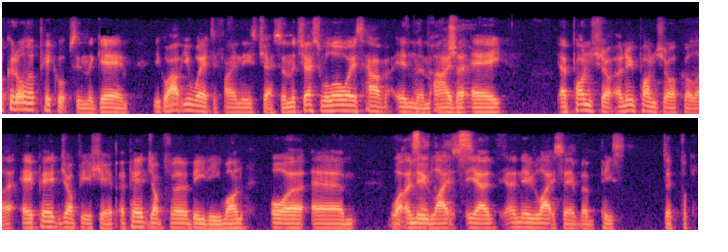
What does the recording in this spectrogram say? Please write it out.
look at all the pickups in the game. You go out your way to find these chests, and the chests will always have in them poncho. either a a poncho, a new poncho colour, a paint job for your ship, a paint job for BD one, or um, what a new light, yeah, a new lightsaber piece of fucking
